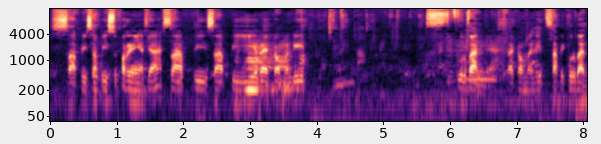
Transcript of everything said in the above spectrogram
sapi-sapi super ini ya. Sapi-sapi recommended kurban ya. Recommended sapi kurban.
